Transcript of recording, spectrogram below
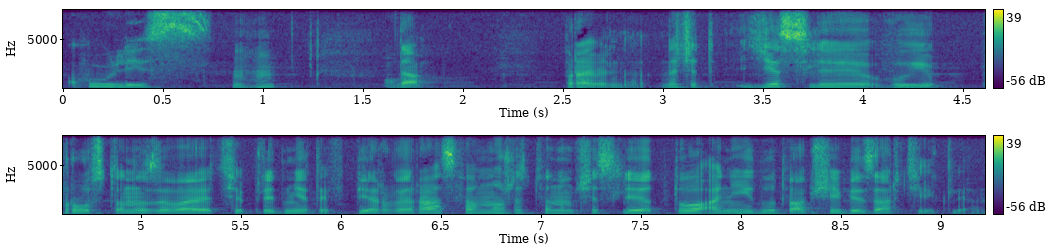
Kulis. Мгм. Да, правильно. Значит, если вы просто называете предметы в первый раз во множественном числе, то они идут вообще без артикля.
